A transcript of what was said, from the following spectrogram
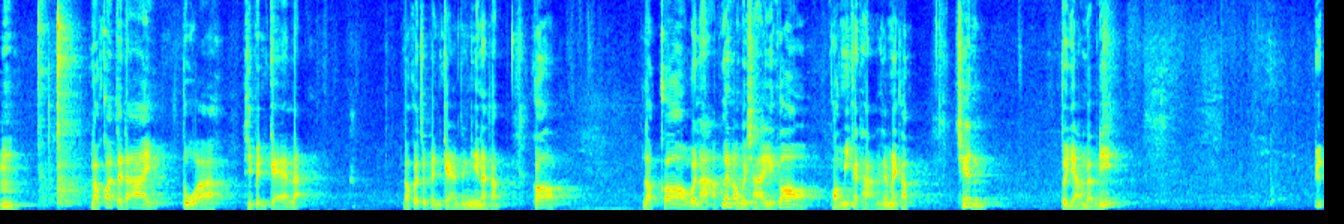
อืมเราก็จะได้ตัวที่เป็นแกนละ เราก็จะเป็นแกนอย่างนี้นะครับ ก็ แล้วก็เวลาเพื่อนเอาไปใช้ก็พอมีกระถางใช่ไหมครับ เช่น ตัวอย่างแบบนี้อึ๊ด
